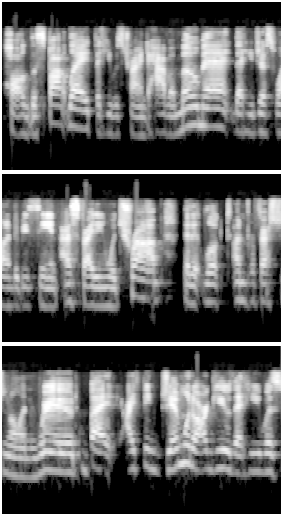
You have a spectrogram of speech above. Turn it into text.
hog the spotlight, that he was trying to have a moment, that he just wanted to be seen as fighting with Trump, that it looked unprofessional and rude. But I think Jim would argue that he was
